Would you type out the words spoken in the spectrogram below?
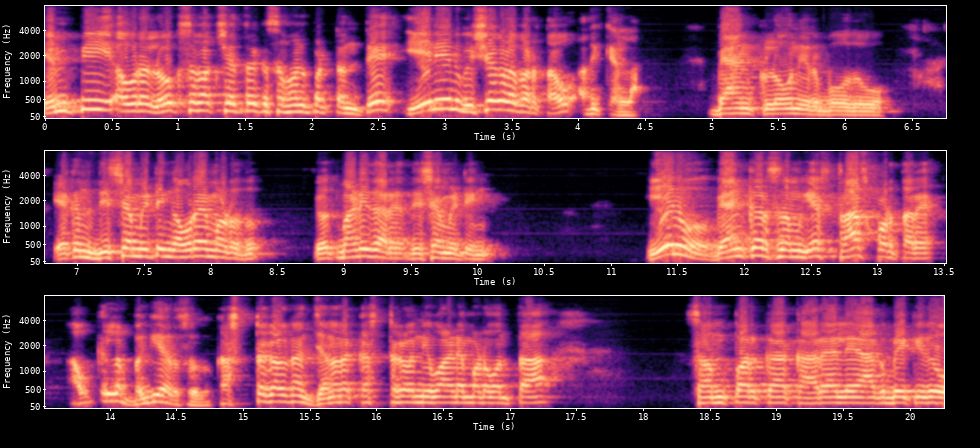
ಎಂ ಪಿ ಅವರ ಲೋಕಸಭಾ ಕ್ಷೇತ್ರಕ್ಕೆ ಸಂಬಂಧಪಟ್ಟಂತೆ ಏನೇನು ವಿಷಯಗಳು ಬರ್ತಾವೋ ಅದಕ್ಕೆಲ್ಲ. ಬ್ಯಾಂಕ್ ಲೋನ್ ಇರ್ಬೋದು. ಯಾಕಂದ್ರೆ ದಿಶಾ ಮೀಟಿಂಗ್ ಅವರೇ ಮಾಡೋದು. ಇವತ್ತು ಮಾಡಿದ್ದಾರೆ ದಿಶಾ ಮೀಟಿಂಗ್. ಏನು ಬ್ಯಾಂಕರ್ಸ್ ನಮ್ಗೆ ಎಷ್ಟು ತ್ರಾಸ ಕೊಡ್ತಾರೆ ಅವಕ್ಕೆಲ್ಲ ಬಗೆಹರಿಸೋದು. ಕಷ್ಟಗಳನ್ನ ಜನರ ಕಷ್ಟಗಳ ನಿವಾರಣೆ ಮಾಡುವಂತ ಸಂಪರ್ಕ ಕಾರ್ಯಾಲಯ ಆಗಬೇಕಿದು.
